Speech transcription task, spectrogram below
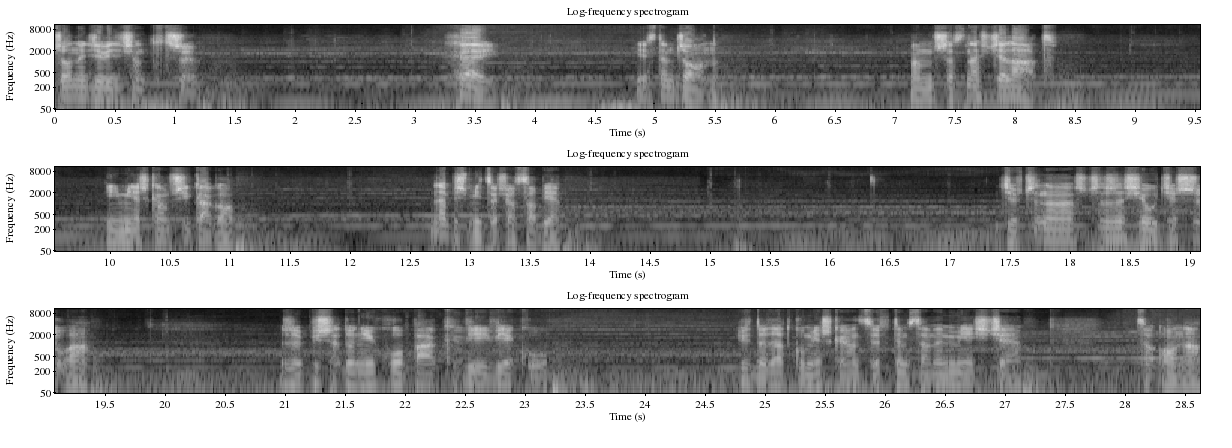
Johnny 93 Hej, jestem John. Mam 16 lat i mieszkam w Chicago. Napisz mi coś o sobie. Dziewczyna szczerze się ucieszyła, że pisze do niej chłopak w jej wieku i w dodatku mieszkający w tym samym mieście, co ona.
